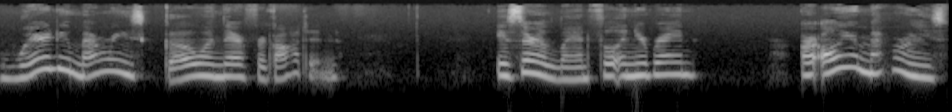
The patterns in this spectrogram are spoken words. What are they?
where do memories go when they're forgotten? Is there a landfill in your brain? Are all your memories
